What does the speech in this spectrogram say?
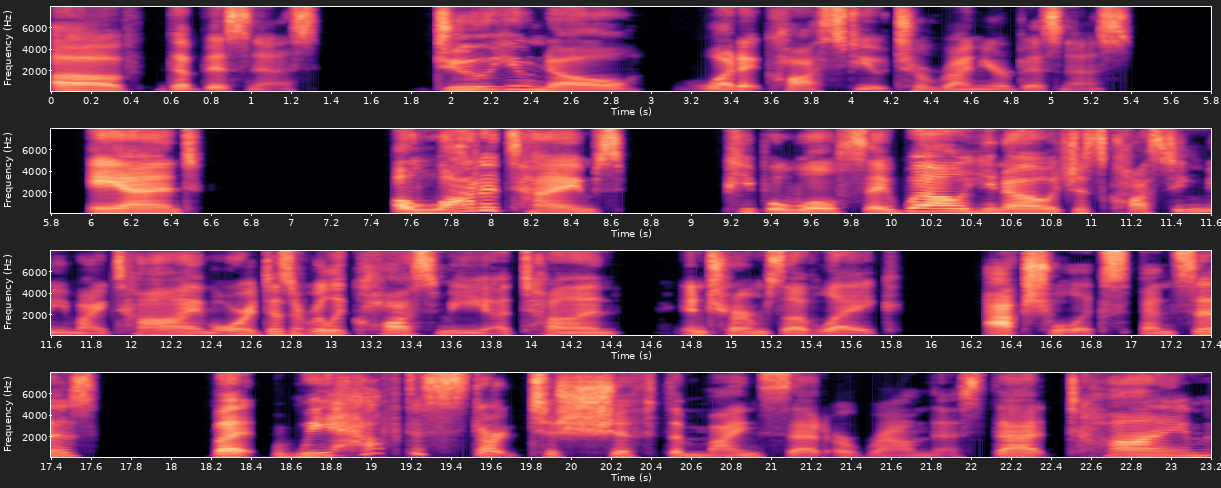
of the business. Do you know what it costs you to run your business? And a lot of times people will say, well, you know, it's just costing me my time, or it doesn't really cost me a ton in terms of like actual expenses. But we have to start to shift the mindset around this that time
